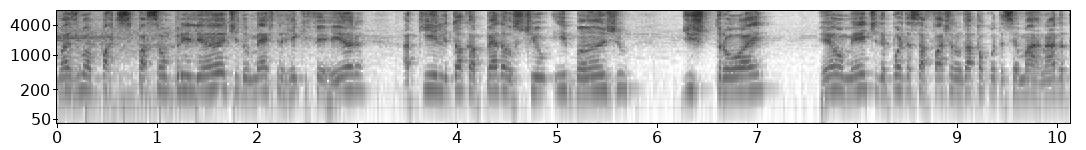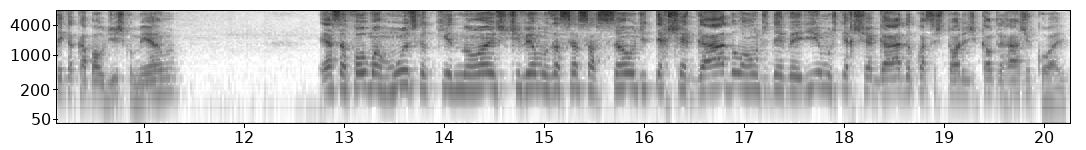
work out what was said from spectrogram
Mais uma participação brilhante do mestre Rick Ferreira. Aqui ele toca pedal steel e banjo, destrói. Realmente, depois dessa faixa não dá para acontecer mais nada, tem que acabar o disco mesmo. Essa foi uma música que nós tivemos a sensação de ter chegado aonde deveríamos ter chegado com essa história de country hardcore.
